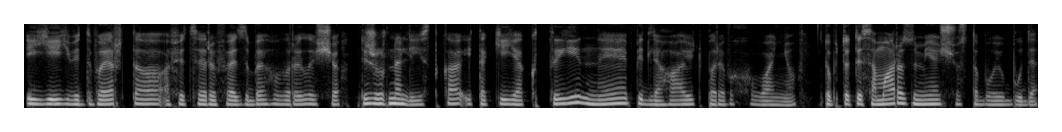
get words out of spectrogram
і їй відверто офіцери ФСБ говорили, що ти журналістка, і такі, як ти, не підлягають перевихованню. Тобто ти сама розумієш, що з тобою буде.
